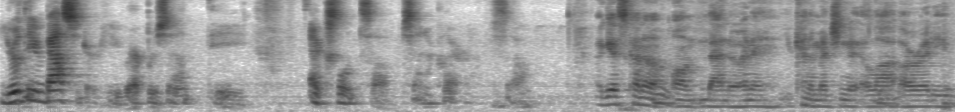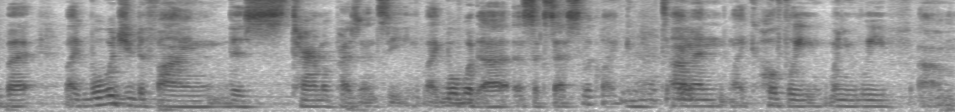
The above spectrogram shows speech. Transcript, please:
you're the ambassador. You represent the excellence of Santa Clara. So I guess kind of Mm. on that note, and you kind of mentioned it a lot already, but like, what would you define this term of presidency? Like, what would uh, a success look like? Um, and like, hopefully, when you leave, um,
